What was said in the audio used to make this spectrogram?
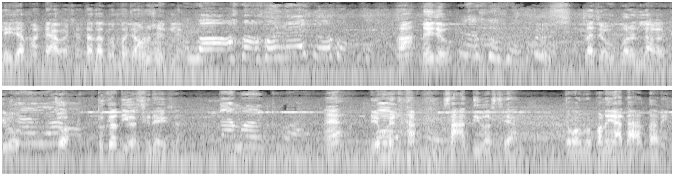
લઈ જવા માટે આવે છે. તારા લગ્નમાં જવાનું છે એટલે? હા નહીં જવું? લા જવું પડે જ લાગે. કેવું જો તું કેટલા દિવસથી રહી છે? હે? બે મહિના? સાત દિવસ થયા. તો મમ્મી પણ યાદ આવે તારી?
